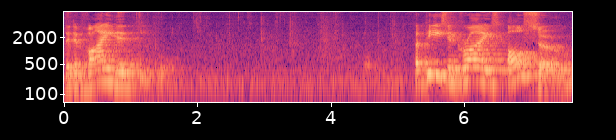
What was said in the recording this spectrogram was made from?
the divided people. But peace in Christ also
